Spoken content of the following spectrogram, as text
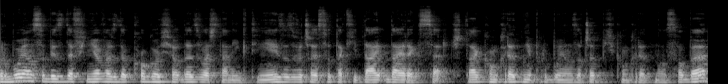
próbują sobie zdefiniować, do kogo się odezwać na LinkedInie i zazwyczaj jest to taki direct search, tak? Konkretnie próbują zaczepić konkretną osobę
